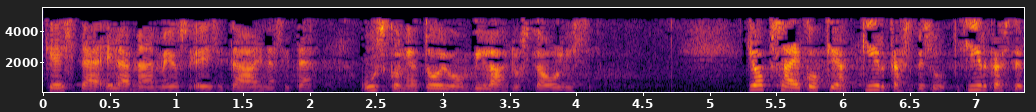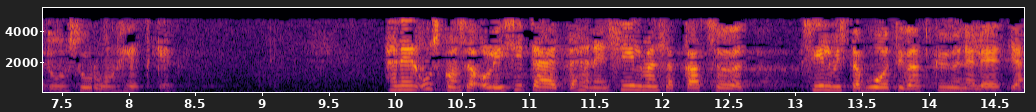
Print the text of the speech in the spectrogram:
kestää elämäämme, jos ei sitä aina sitä uskon ja toivon vilahdusta olisi. Job sai kokea kirkastetun surun hetken. Hänen uskonsa oli sitä, että hänen silmänsä katsoivat, silmistä vuotivat kyyneleet ja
